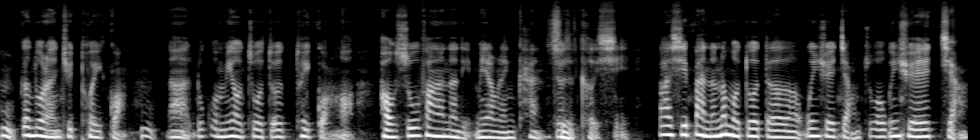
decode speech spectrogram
嗯，更多人去推广，嗯。那如果没有做做推广哦，好书放在那里没有人看，就是可惜。巴西办了那么多的文学讲座、文学奖，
